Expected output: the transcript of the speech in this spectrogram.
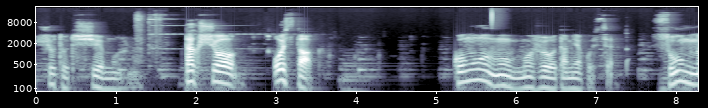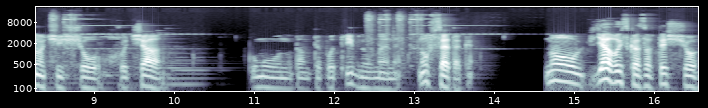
Що тут ще можна? Так що, ось так. Кому, ну, можливо, там якось це сумно чи що, хоча кому воно там те потрібно в мене. Ну, все таки. Ну, я висказав те, що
